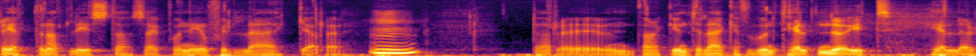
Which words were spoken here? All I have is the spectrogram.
rätten att lista sig på en enskild läkare. Mm. Där eh, verkar inte Läkarförbundet helt nöjt heller.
